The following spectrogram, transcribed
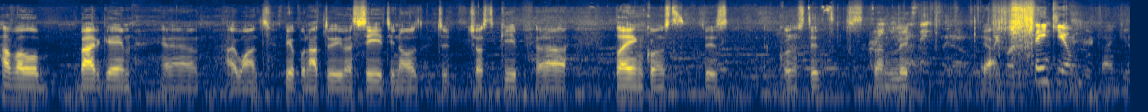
have a little bad game. Uh, I want people not to even see it, you know, to just keep uh, playing consist- consistently. Yeah. Thank you. Thank you.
